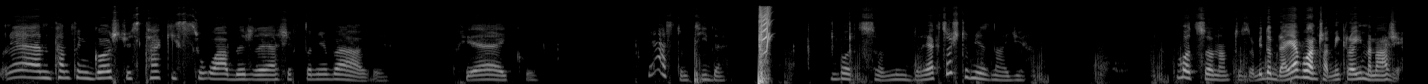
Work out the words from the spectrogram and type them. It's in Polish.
No Nie tamten gościu jest taki słaby, że ja się w to nie bawię. Jejku. Ja stąd idę. Bo co, nuda. Jak coś to mnie znajdzie. Bo co nam tu zrobi? Dobra, ja włączam mikro i na razie.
